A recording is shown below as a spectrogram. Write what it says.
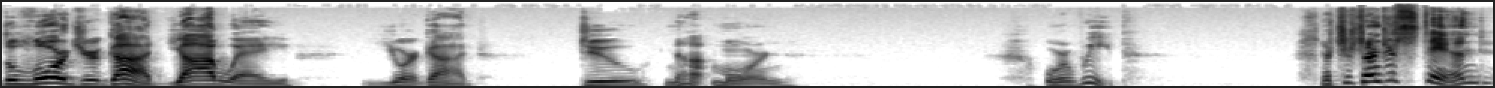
the Lord your God, Yahweh your God. Do not mourn or weep. Now, just understand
